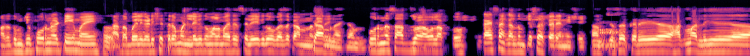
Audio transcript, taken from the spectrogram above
आता तुमची पूर्ण टीम आहे हो. आता बैलगाडी क्षेत्र म्हणलं की तुम्हाला माहिती असेल एक दोघांचं काम काम नसतं नाही काम नाही. पूर्ण साथ जुळावा लागतो काय सांगाल तुमच्या सहकार्याविषयी आमचे सहकारी अं, हाक मारली की अं,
